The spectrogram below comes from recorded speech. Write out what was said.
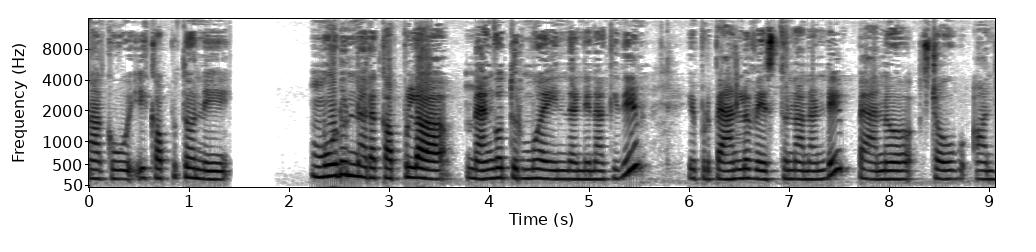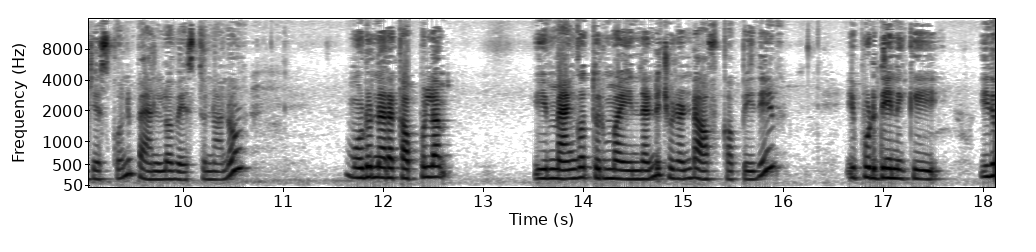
నాకు ఈ కప్పుతోని మూడున్నర కప్పుల మ్యాంగో తురుము అయిందండి నాకు ఇది ఇప్పుడు ప్యాన్లో వేస్తున్నానండి. ప్యాన్ స్టవ్ ఆన్ చేసుకొని ప్యాన్లో వేస్తున్నాను. మూడున్నర కప్పుల ఈ మ్యాంగో తురుము అయిందండి. చూడండి హాఫ్ కప్ ఇది. ఇప్పుడు దీనికి ఇది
